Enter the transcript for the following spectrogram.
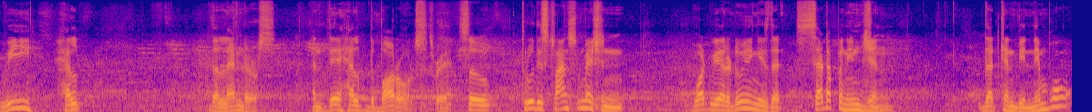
we help the lenders and they help the borrowers. That's right. So through this transformation, what we are doing is that set up an engine that can be nimble,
